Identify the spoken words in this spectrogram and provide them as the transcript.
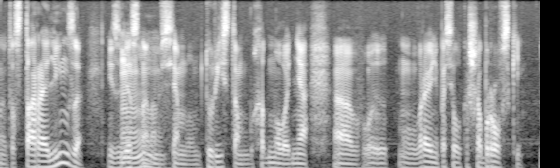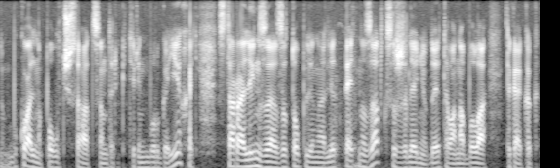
расположены это Старая Линза, известная нам Мгм. всем там, туристам выходного дня э, в, в районе поселка Шабровский. Буквально полчаса от центра Екатеринбурга ехать. Старая линза затоплена лет пять назад, к сожалению. До этого она была такая, как,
